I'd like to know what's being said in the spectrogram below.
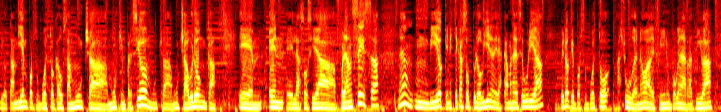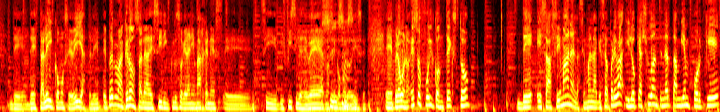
digo, también por supuesto causa mucha, mucha impresión, mucha, mucha bronca eh, en eh, la sociedad francesa. Un, un video que en este caso proviene de las cámaras de seguridad, pero que por supuesto ayuda ¿no? a definir un poco la narrativa de, de esta ley, cómo se veía esta ley. El propio Macron sale a decir incluso que eran imágenes sí, difíciles de ver, no Sí, sé cómo sí, lo dice. Pero bueno, eso fue el contexto de esa semana, la semana en la que se aprueba, y lo que ayuda a entender también por qué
